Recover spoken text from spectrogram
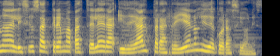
una deliciosa crema pastelera ideal para rellenos y decoraciones.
